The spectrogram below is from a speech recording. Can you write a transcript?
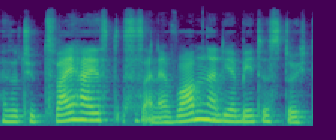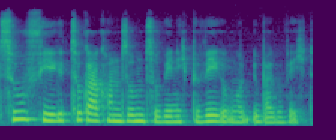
Also Typ 2 heißt, es ist ein erworbener Diabetes durch zu viel Zuckerkonsum, zu wenig Bewegung und Übergewicht.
